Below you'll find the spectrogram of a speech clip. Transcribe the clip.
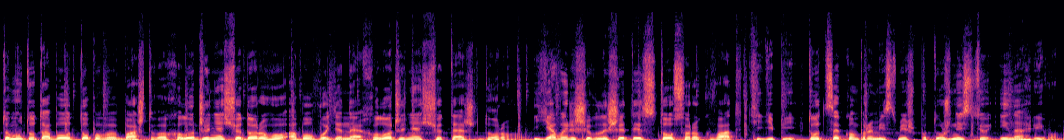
Тому тут або топове баштове охолодження, що дорого, або водяне охолодження, що теж дорого. Я вирішив лишити 140 Вт TDP. Тут це компроміс між потужністю і нагрівом.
